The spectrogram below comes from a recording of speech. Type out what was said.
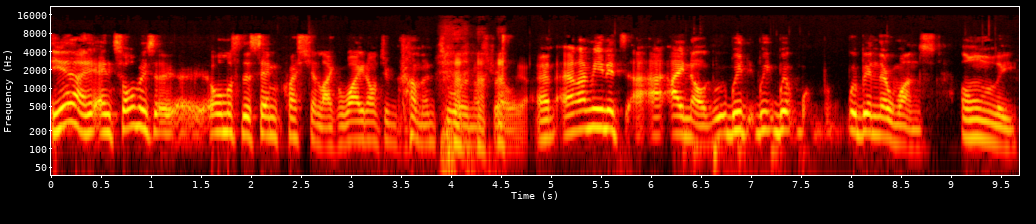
Yeah, and it's always uh, almost the same question, like why don't you come and tour in Australia? and, and I mean, it's I, I know we we we we've been there once only,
